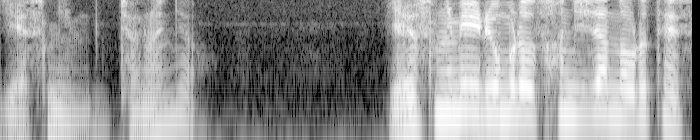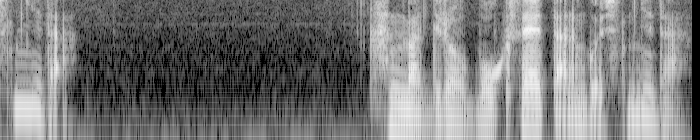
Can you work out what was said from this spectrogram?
예수님, 저는요, 예수님의 이름으로 선지자 노릇했습니다. 한마디로 목사했다는 것입니다.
